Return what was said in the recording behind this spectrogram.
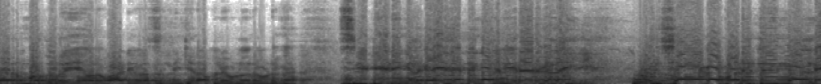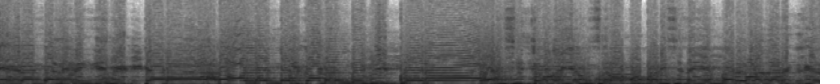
தர்மதுரை அவர் வாடிவாசல் நிக்கிறாப்ல உள்ள விடுங்க. சீட்டியடிங்கள் கைதட்டுங்கள் வீரர்களை உற்சாகப்படுத்துங்கள் நேரங்கள் நெருங்கி விட்டன காலங்கள் கடந்து விட்டன. பரிசு தொகையும் சிறப்பு பரிசினையும் பெறுவதற்கு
